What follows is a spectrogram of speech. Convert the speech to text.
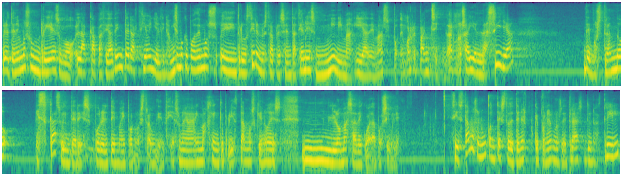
pero tenemos un riesgo. La capacidad de interacción y el dinamismo que podemos eh, introducir en nuestra presentación es mínima y además podemos repanchingarnos ahí en la silla demostrando escaso interés por el tema y por nuestra audiencia. Es una imagen que proyectamos que no es mm, lo más adecuada posible. Si estamos en un contexto de tener que ponernos detrás de un atril,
